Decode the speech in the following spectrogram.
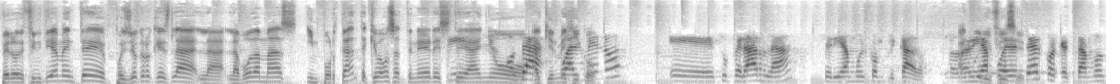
Pero definitivamente, pues yo creo que es la, la, la boda más importante que vamos a tener este Sí. año O sea, aquí en o México. al menos eh, superarla sería muy complicado. Todavía puede ser porque estamos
